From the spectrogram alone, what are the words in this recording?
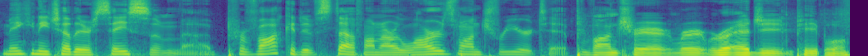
making each other say some uh, provocative stuff on our Lars von Trier tip. Von Trier. We're we're edgy people.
